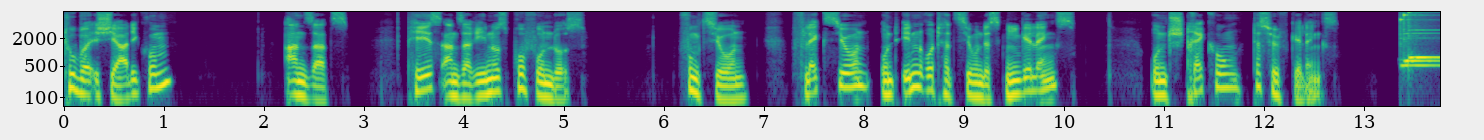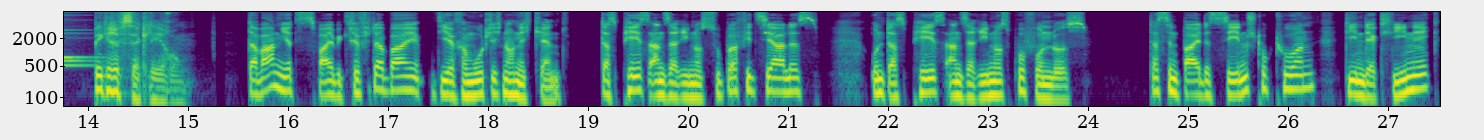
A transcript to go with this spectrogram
Tuba ischiadicum. Ansatz. Pes anserinus profundus. Funktion. Flexion und Innenrotation des Kniegelenks und Streckung des Hüftgelenks. Begriffserklärung. Da waren jetzt zwei Begriffe dabei, die ihr vermutlich noch nicht kennt. Das Pes anserinus superficialis und das Pes anserinus profundus. Das sind beides Sehnenstrukturen, die in der Klinik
